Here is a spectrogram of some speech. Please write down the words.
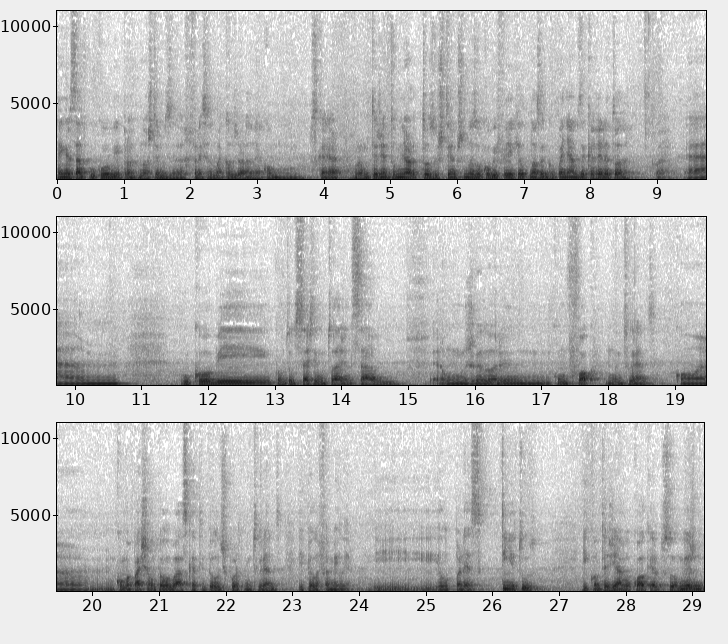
É engraçado que o Kobe, pronto, nós temos a referência de Michael Jordan né, como, se calhar, para muita gente o melhor de todos os tempos, mas o Kobe foi aquele que nós acompanhámos a carreira toda. Claro. Um, o Kobe, como tu disseste e como toda a gente sabe, era um jogador hum, com um foco muito grande, com, a, com uma paixão pelo basquete e pelo desporto muito grande e pela família. E ele parece que tinha tudo e contagiava qualquer pessoa, mesmo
